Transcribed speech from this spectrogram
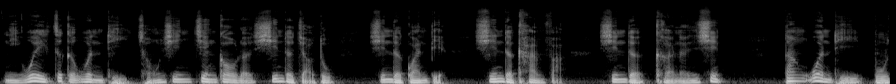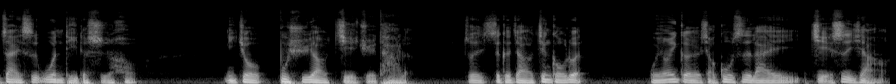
你为这个问题重新建构了新的角度、新的观点、新的看法、新的可能性。当问题不再是问题的时候，你就不需要解决它了。所以这个叫建构论。我用一个小故事来解释一下哈。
